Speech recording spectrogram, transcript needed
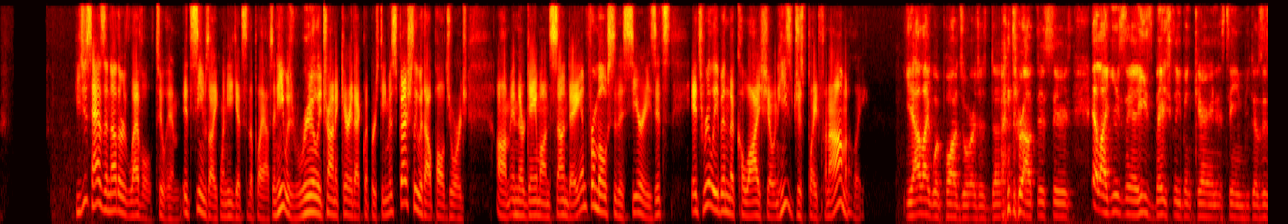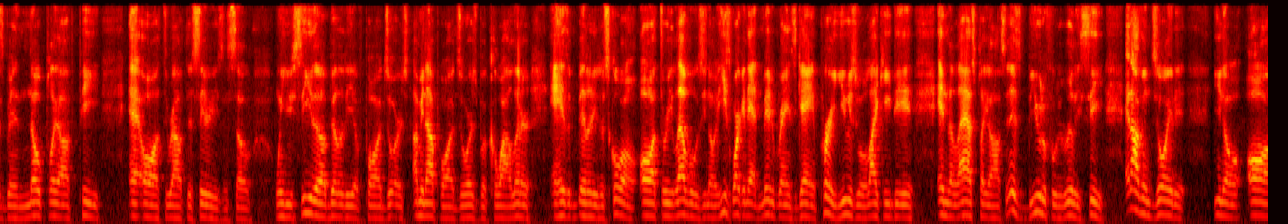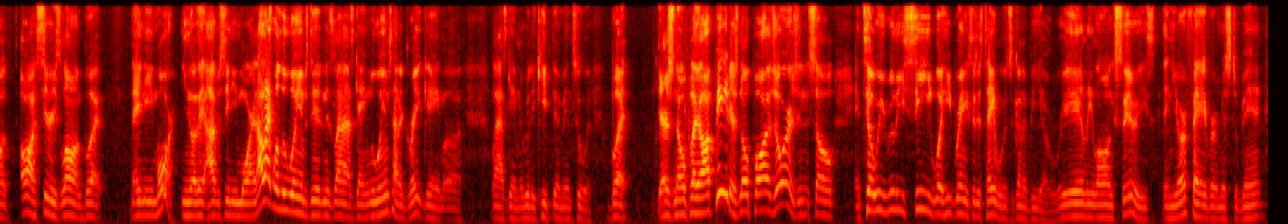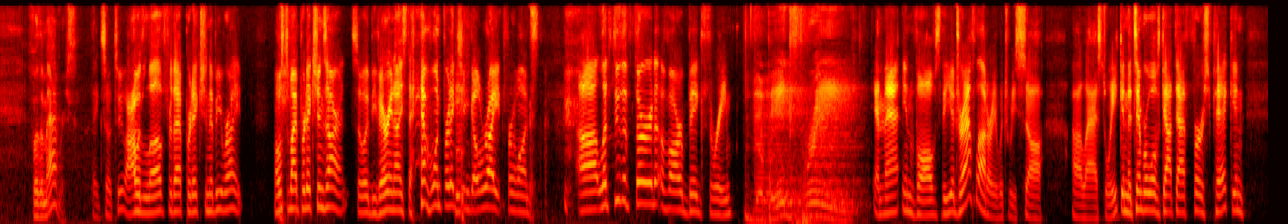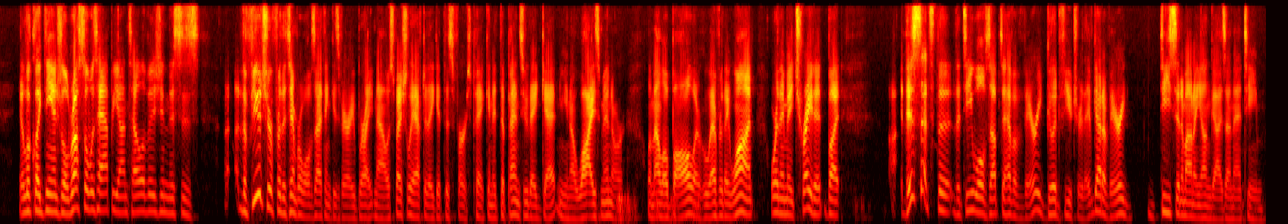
he just has another level to him. It seems like when he gets to the playoffs, and he was really trying to carry that Clippers team, especially without Paul George um, in their game on Sunday, and for most of this series, it's it's really been the Kawhi show, and he's just played phenomenally yeah, I like what Paul George has done throughout this series. And like you said, he's basically been carrying his team because there's been no playoff P at all throughout this series. And so when you see the ability of Paul George, I mean not Paul George, but Kawhi Leonard and his ability to score on all three levels, you know, he's working that mid-range game per usual like he did in the last playoffs. And it's beautiful to really see. And I've enjoyed it, you know, all all series long, but they need more. You know, they obviously need more. And I like what Lou Williams did in his last game. Lou Williams had a great game uh, last game to really keep them into it. But there's no playoff P. There's no Paul George. And so until we really see what he brings to this table, it's going to be a really long series in your favor, Mr. Ben, for the Mavericks. I think so too. I would love for that prediction to be right. Most of my predictions aren't, so it'd be very nice to have one prediction go right for once. Uh, let's do the third of our big three. The big three. And that involves the draft lottery, which we saw uh, last week. And the Timberwolves got that first pick, and it looked like D'Angelo Russell was happy on television. This is the future for the Timberwolves, I think, is very bright now, especially after they get this first pick. And it depends who they get, you know, Wiseman or LaMelo Ball or whoever they want, or they may trade it. But uh, this sets the the T Wolves up to have a very good future. They've got a very decent amount of young guys on that team.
